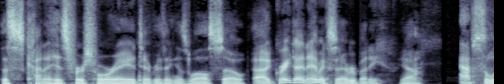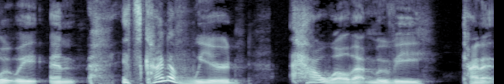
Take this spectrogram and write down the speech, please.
this is kind of his first foray into everything as well. So, uh, great dynamics to everybody. Yeah. Absolutely. And it's kind of weird how well that movie kind of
